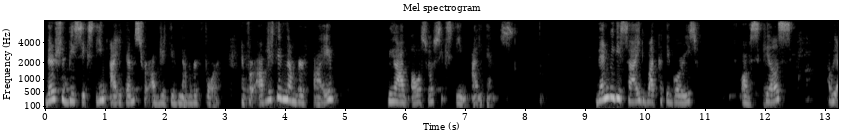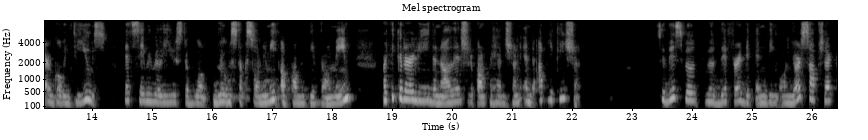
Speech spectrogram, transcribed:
There should be 16 items for objective number four. And for objective number five, we have also 16 items. Then we decide what categories of skills we are going to use. Let's say we will use the Bloom's taxonomy of cognitive domain, particularly the knowledge, the comprehension, and the application. So this will, will differ depending on your subject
